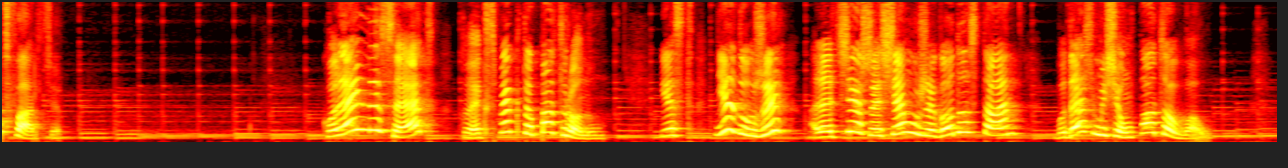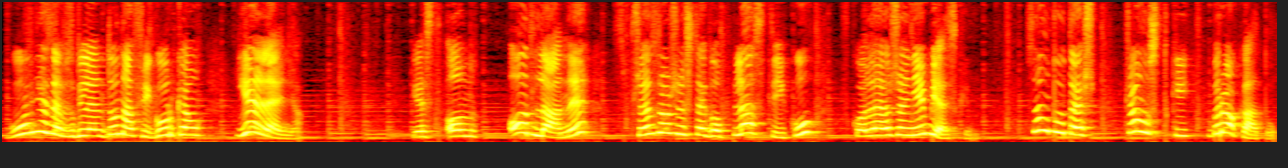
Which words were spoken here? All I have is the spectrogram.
otwarcie. Kolejny set to Expecto Patronum. Jest nieduży, ale cieszę się, że go dostałem, bo też mi się podobał. Głównie ze względu na figurkę jelenia. Jest on odlany z przezroczystego plastiku w kolorze niebieskim. Są tu też cząstki brokatu.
